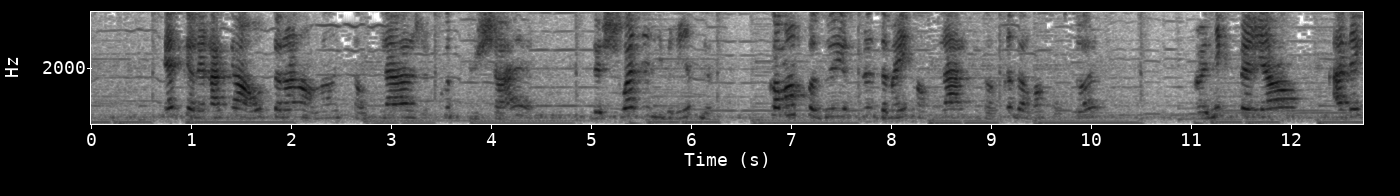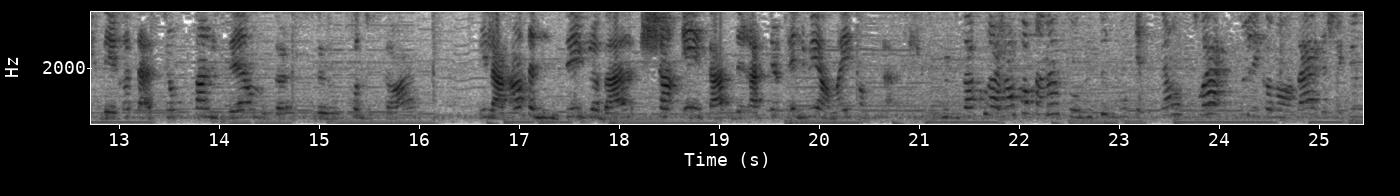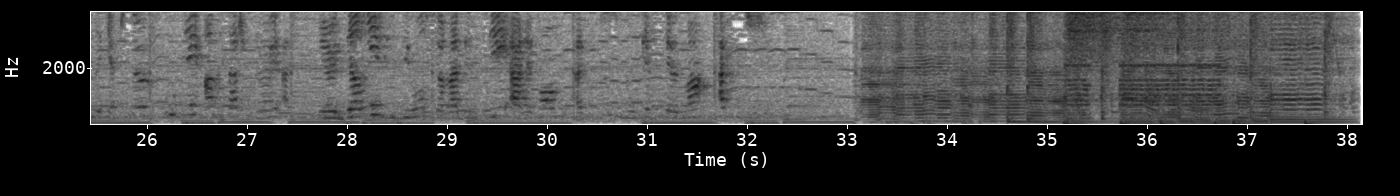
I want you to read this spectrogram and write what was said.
Est-ce que les rations à haute teneur en ensilage coûtent plus cher? Le choix de l'hybride. Comment produire plus de maïs ensilage tout en préservant son sol? une expérience avec des rotations sans luzerne de, nos producteurs et la rentabilité globale, champ et étape des rations élevées en maïs ensilage. Nous vous encourageons fortement à poser toutes vos questions, soit sur les commentaires de chacune des capsules ou bien en message privé. Et un dernier vidéo sera dédié à répondre à tous vos questionnements à ce sujet.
